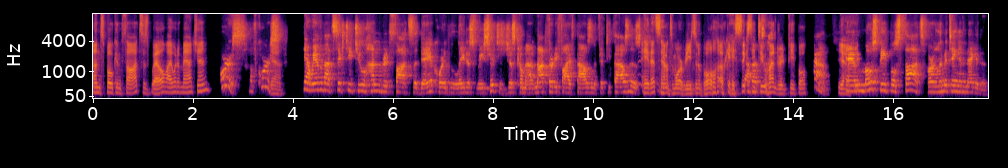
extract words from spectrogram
unspoken thoughts as well, I would imagine. Of course, of course. Yeah. Yeah, we have about 6,200 thoughts a day, according to the latest research. It's just come out, not 35,000 to 50,000. Hey, that sounds more reasonable. Okay, 6,200 yeah, people. Yeah. yeah. And most people's thoughts are limiting and negative.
